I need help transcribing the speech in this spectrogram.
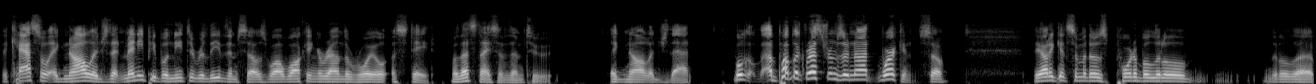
The castle acknowledged that many people need to relieve themselves while walking around the royal estate. Well, that's nice of them to acknowledge that. Well, uh, public restrooms are not working, so they ought to get some of those portable little little uh,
